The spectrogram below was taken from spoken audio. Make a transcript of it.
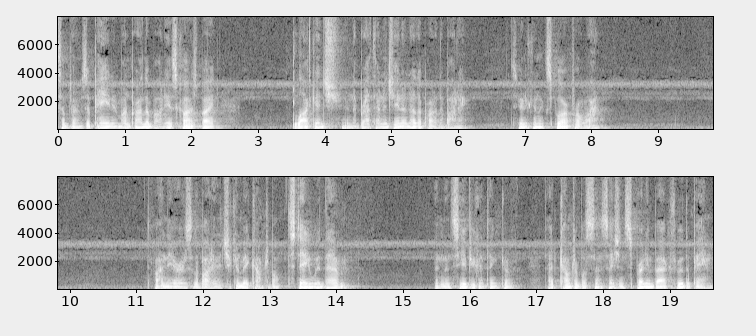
Sometimes the pain in one part of the body is caused by blockage in the breath energy in another part of the body. So you can explore for a while to find the areas of the body that you can make comfortable. Stay with them and then see if you can think of that comfortable sensation spreading back through the pain,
